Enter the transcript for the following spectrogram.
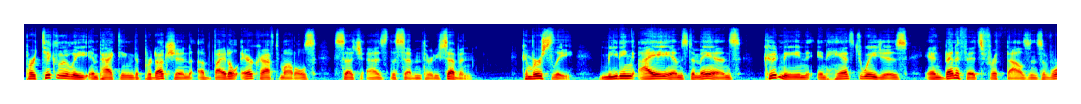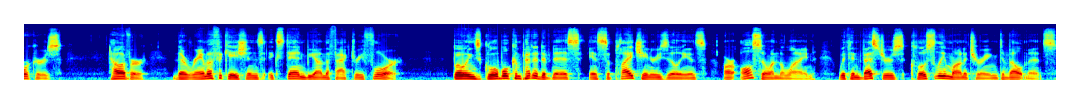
particularly impacting the production of vital aircraft models such as the 737. Conversely, meeting IAM's demands could mean enhanced wages and benefits for thousands of workers. However, the ramifications extend beyond the factory floor. Boeing's global competitiveness and supply chain resilience are also on the line, with investors closely monitoring developments.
